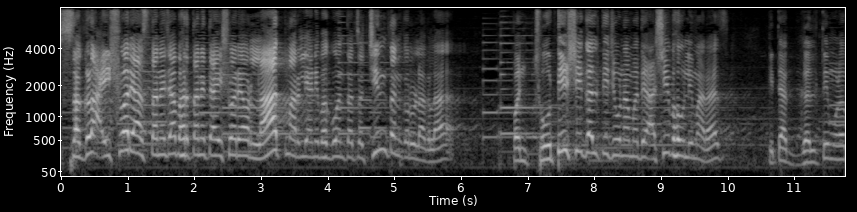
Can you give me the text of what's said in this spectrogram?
सगळं ऐश्वर असताना ज्या भारताने त्या ऐश्वर्यावर लात मारली आणि भगवंताचं चिंतन करू लागला पण छोटीशी गलती जीवनामध्ये अशी भवली महाराज की त्या गलतीमुळं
